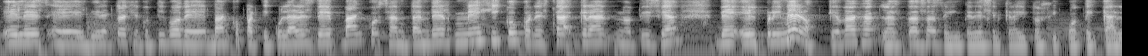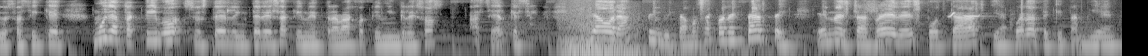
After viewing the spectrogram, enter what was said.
Él es eh, el director ejecutivo de Banco Particulares de Banco Santander México con esta gran noticia de el primero que baja las tasas de interés en créditos hipotecarios. Así que muy atractivo, si a usted le interesa, tiene trabajo, tiene ingresos, acérquese. Y ahora te invitamos a conectarte en nuestras redes, podcast y acuérdate que también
